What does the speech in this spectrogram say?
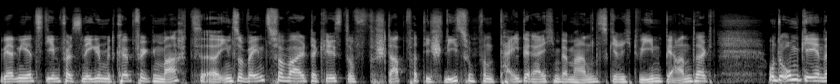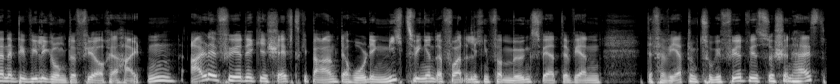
werden jetzt jedenfalls Nägel mit Köpfe gemacht. Äh, Insolvenzverwalter Christoph Stapf hat die Schließung von Teilbereichen beim Handelsgericht Wien beantragt und umgehend eine Bewilligung dafür auch erhalten. Alle für die Geschäftsgebarung der Holding nicht zwingend erforderlichen Vermögenswerte werden der Verwertung zugeführt, wie es so schön heißt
